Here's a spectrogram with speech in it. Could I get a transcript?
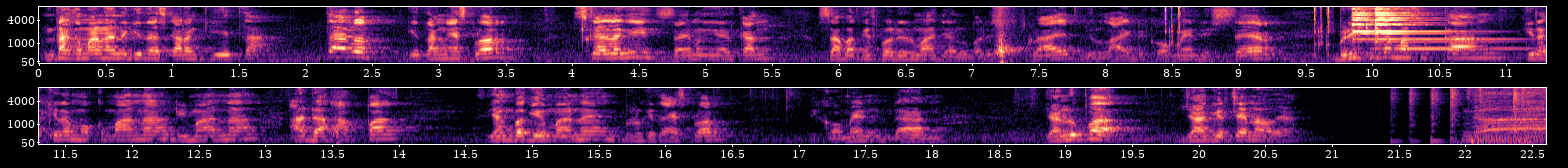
Entah ke mana nih kita sekarang kita tetap kita ngeksplor. Sekali lagi saya mengingatkan sahabat ngeksplor di rumah jangan lupa di subscribe, di like, di komen, di share. Beri kita masukan kira-kira mau ke mana, di mana, ada apa, yang bagaimana yang perlu kita eksplor di komen dan jangan lupa Jagir channel ya. Nggak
